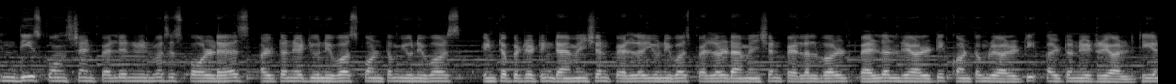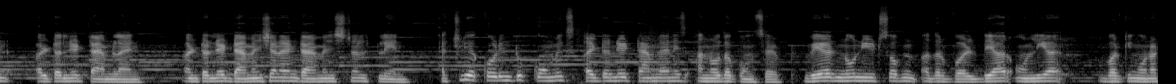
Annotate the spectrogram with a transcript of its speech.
In these constant parallel universe is called as alternate universe, quantum universe, interpenetrating dimension, parallel universe, parallel dimension, parallel world, parallel reality, quantum reality, alternate reality, and alternate timeline, alternate dimension and dimensional plane. Actually, according to comics, alternate timeline is another concept where no needs of other world. They are only uh, working on a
